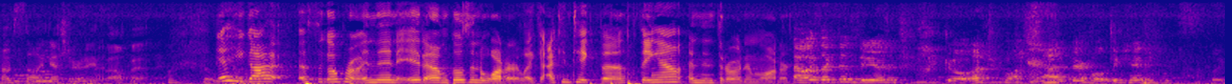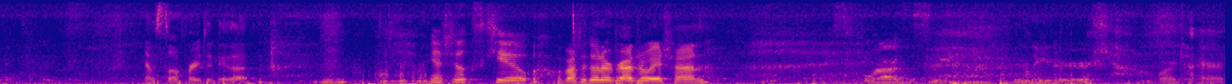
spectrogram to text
I'm stealing yesterday's outfit. Yeah, he got us the GoPro, and then it um goes into water. Like I can take the thing out and then throw it in water. I always like those videos where people like go underwater as they're holding it. Like. I'm still afraid to do that. Yeah, she looks cute. We're about to go to her graduation. Four hours of sleep later. Yeah, We're tired.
